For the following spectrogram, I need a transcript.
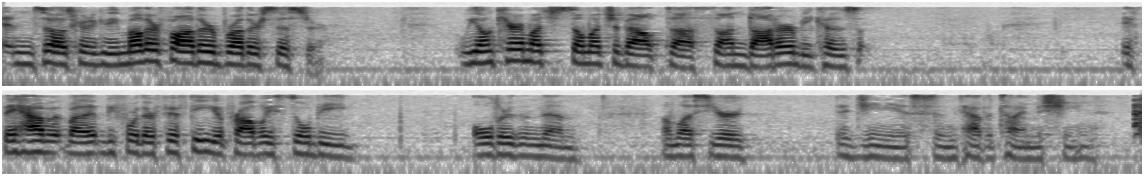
And so it's going to be mother, father, brother, sister. We don't care much so much about uh, son, daughter because if they have it by, before they're 50, you'll probably still be older than them, unless you're a genius and have a time machine.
